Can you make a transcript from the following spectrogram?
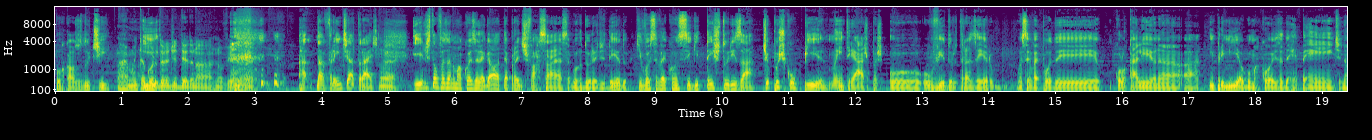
por causa do Ti. Ah, muita e... gordura de dedo na, no vidro, né? na frente e atrás. É. E eles estão fazendo uma coisa legal, até para disfarçar essa gordura de dedo, que você vai conseguir texturizar, tipo esculpir, entre aspas, o, o vidro traseiro. Você vai poder colocar ali, na, a, imprimir alguma coisa de repente, né,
